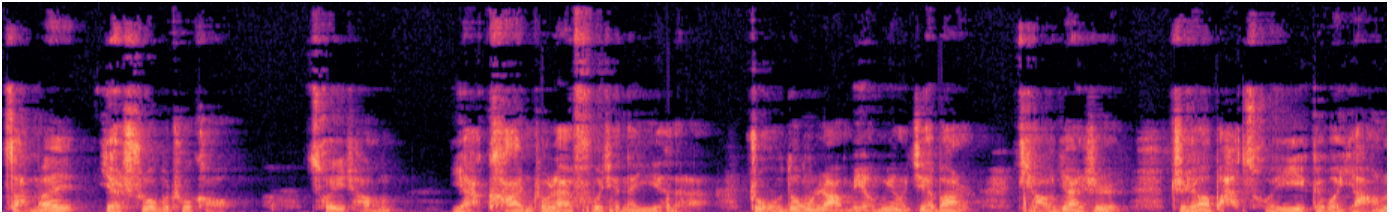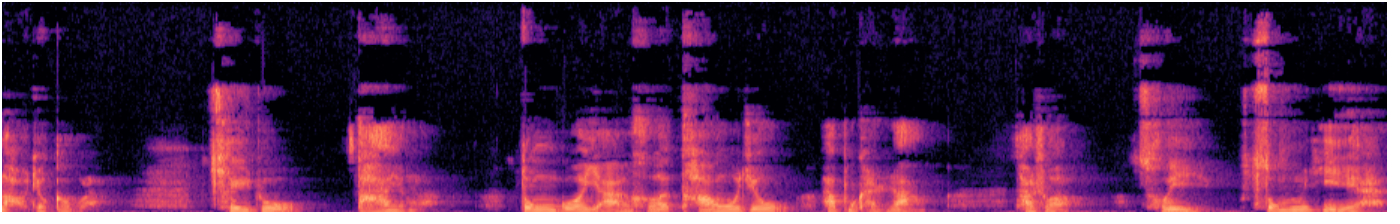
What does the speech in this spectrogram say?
怎么也说不出口。崔成也看出来父亲的意思了，主动让明明接班。条件是，只要把崔毅给我养老就够了。崔杼答应了，东郭衍和唐无咎还不肯让。他说：“崔宗义也，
